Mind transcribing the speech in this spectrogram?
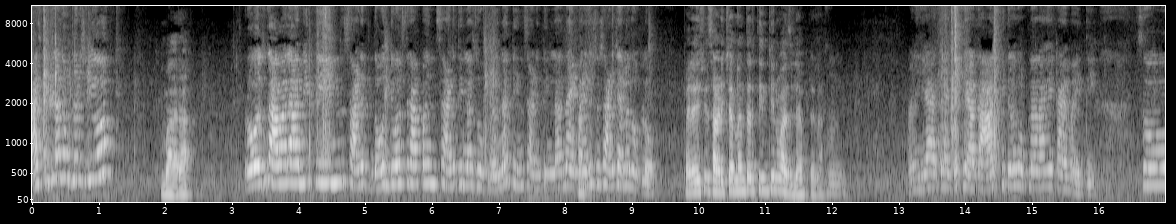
आज कितीला झोपणार श्रीयो? बारा. रोज गावाला आम्ही तीन साडे दोन दिवस तर आपण साडेतीनला झोपलो ना? तीन साडेतीनला? नाही पहिल्या दिवशी साडेचारला झोपलो. पहिल्या दिवशी साडेचार नंतर तीन तीन वाजले आपल्याला. आणि हे आता खेळ आता आज कितीला झोपणार आहे काय माहिती? सो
